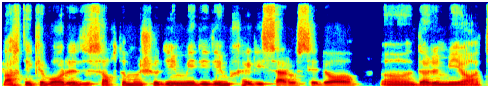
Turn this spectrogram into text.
وقتی که وارد ساختمون شدیم می‌دیدیم خیلی سر و صدا داره میاد.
